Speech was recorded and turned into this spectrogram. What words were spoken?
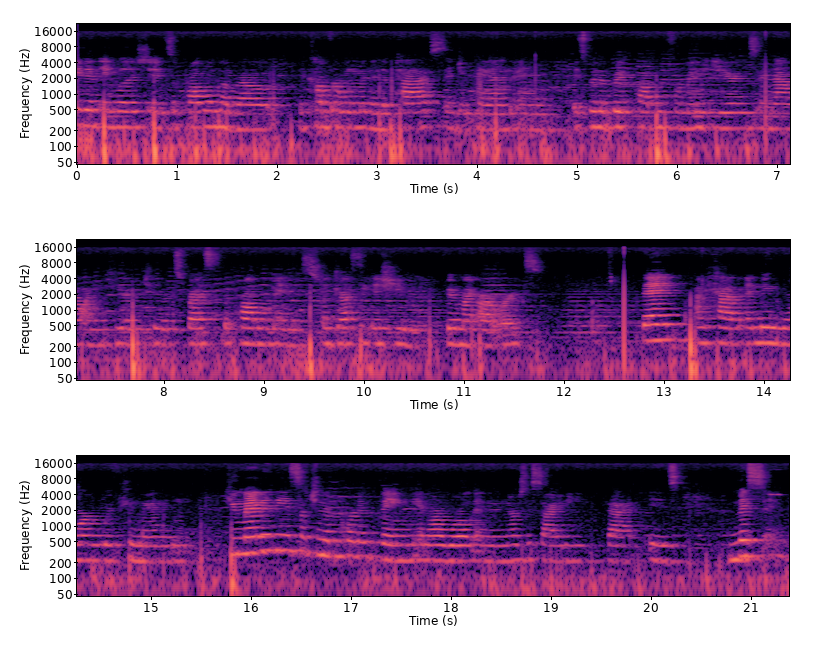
in English, it's a problem about the Comfort women in the past in Japan, and it's been a big problem for many years, and now I'm here to express the problem and address the issue through my artworks. Then I have ending war with humanity. Humanity is such an important thing in our world and in our society that is missing.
